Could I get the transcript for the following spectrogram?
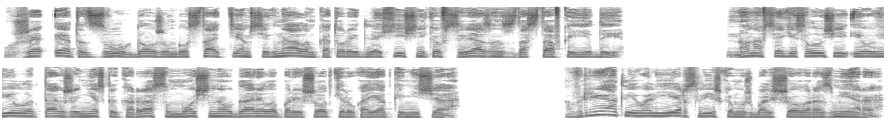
Уже этот звук должен был стать тем сигналом, который для хищников связан с доставкой еды. Но на всякий случай Иовилла также несколько раз мощно ударила по решетке рукояткой меча. Вряд ли вольер слишком уж большого размера,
